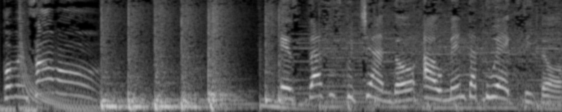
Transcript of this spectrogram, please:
¡Comenzamos! Estás escuchando Aumenta tu éxito,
